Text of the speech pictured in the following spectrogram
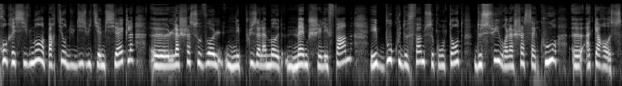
progressivement, à partir du XVIIIe siècle, euh, la chasse au vol n'est plus à la mode, même chez les femmes, et beaucoup de femmes se contentent de suivre la chasse à cours euh, à carrosse.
